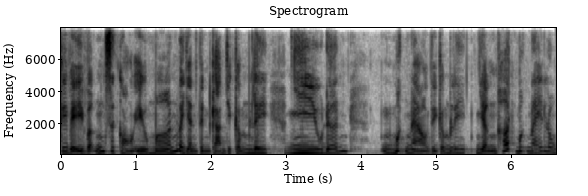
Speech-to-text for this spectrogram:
quý vị vẫn sẽ còn yêu mến và dành tình cảm cho cẩm ly. Nhiều đến mức nào thì cẩm ly nhận hết mức nấy luôn.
